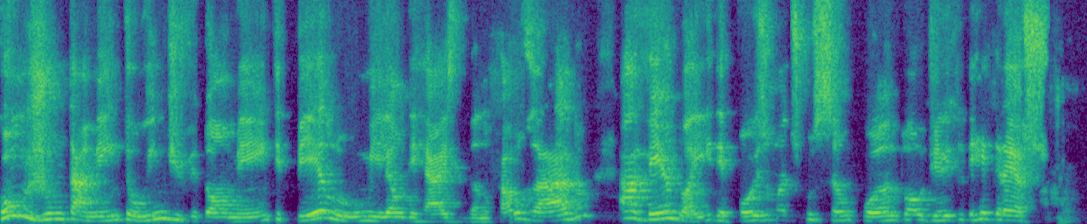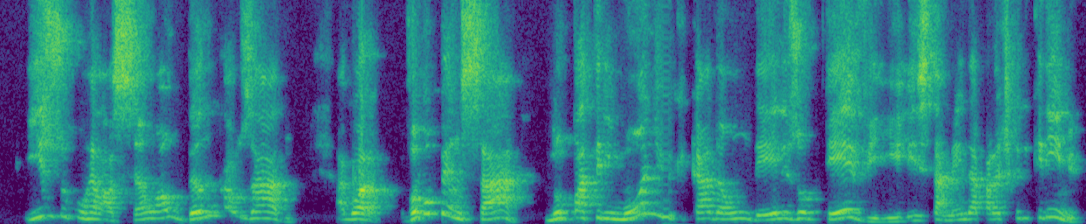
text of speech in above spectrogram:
conjuntamente ou individualmente pelo um milhão de reais de dano causado, havendo aí depois uma discussão quanto ao direito de regresso. Isso com relação ao dano causado. Agora, vamos pensar no patrimônio que cada um deles obteve, ilicitamente da prática de crime.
